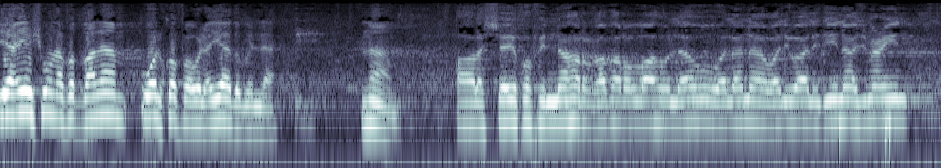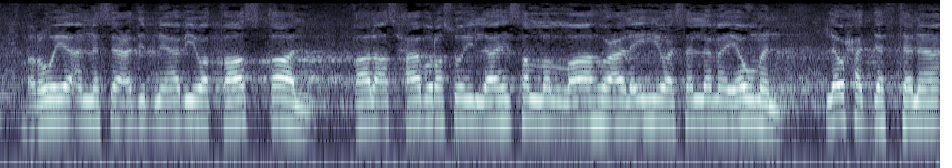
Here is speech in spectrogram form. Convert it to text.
يعيشون في الظلام والكفر والعياذ بالله. نعم. قال الشيخ في النهر غفر الله له ولنا ولوالدينا أجمعين. روي أن سعد بن أبي وقاص قال قال أصحاب رسول الله صلى الله عليه وسلم يوما لو حدثتنا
